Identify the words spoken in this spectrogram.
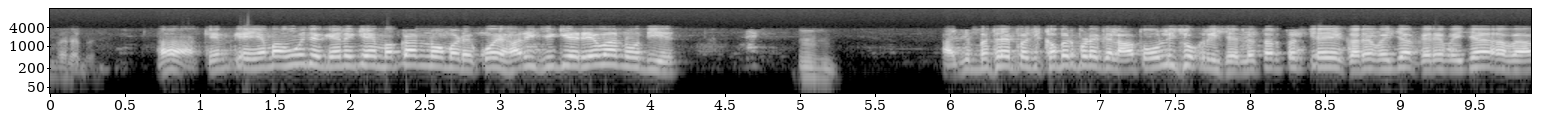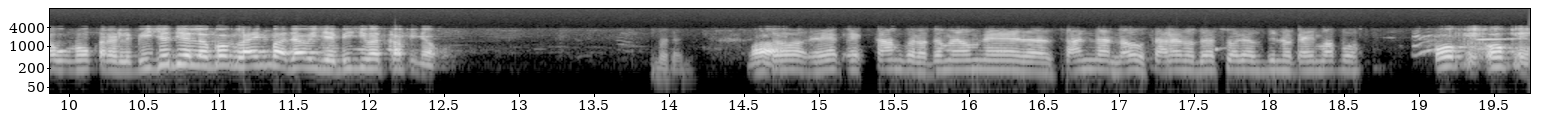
બરાબર. હા કેમ કે એમાં શું છે કે એને ક્યાંય મકાન ન મળે. કોઈ સારી જગ્યાએ રહેવા ન દે. આજે બધાય પછી ખબર પડે કે આ તો ઓલી છોકરી છે એટલે તરત જ કે ઘરે વહી જા ઘરે વહી જા હવે આવું ન કરે એટલે બીજે દી લગભગ લાઈનમાં જ આવી જાય બીજી વાત કાપી નાખો. બરાબર. તો એક એક કામ કરો તમે અમને સાંજના નવ સાડા નવ દસ વાગ્યા સુધીનો ટાઈમ આપો. Okay okay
